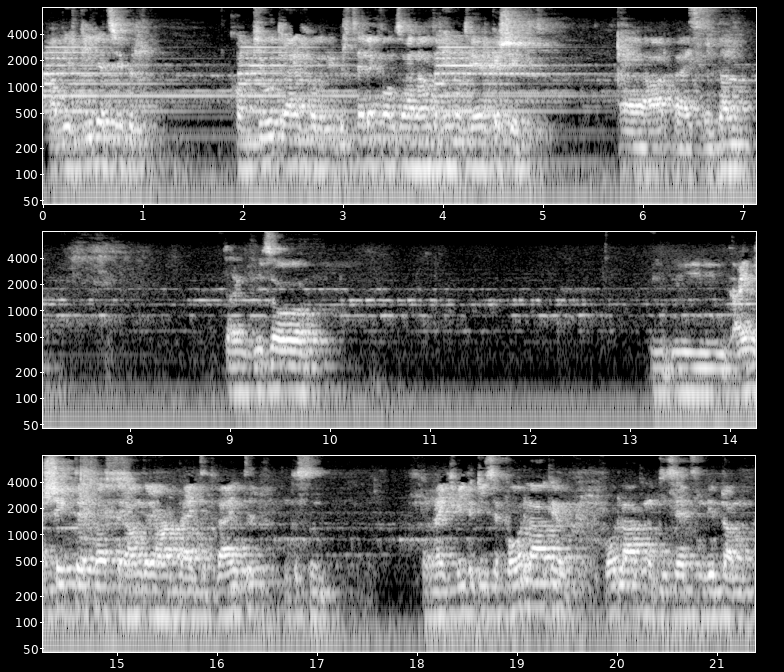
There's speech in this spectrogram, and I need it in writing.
haben wir viel jetzt über Computer eigentlich oder über das Telefon so einander hin und her geschickt äh, arbeiten. Und dann, dann wie so, wie, einer schickt etwas, der andere arbeitet weiter. Und das sind dann eigentlich wieder diese Vorlage, Vorlagen und die setzen wir dann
